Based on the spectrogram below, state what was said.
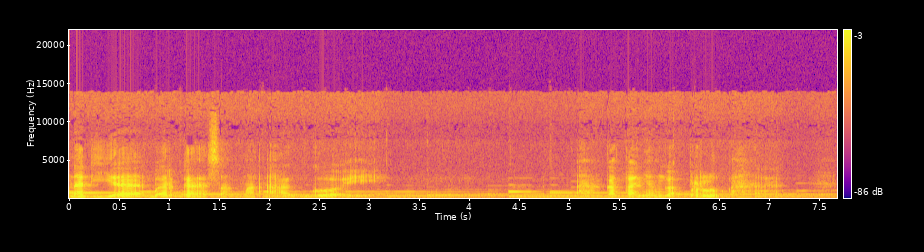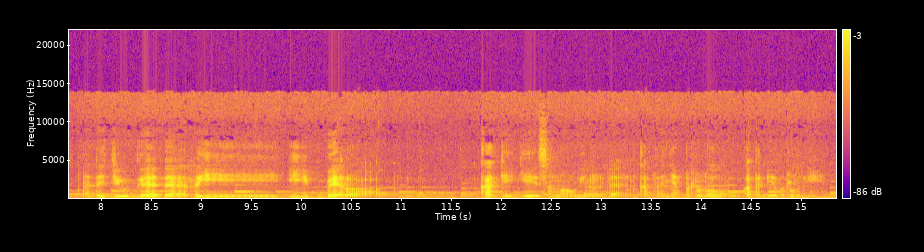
Nadia Barka sama Agoy. Ah katanya nggak perlu. Ada juga dari Ibel KGG sama Wildan. Katanya perlu kata dia perlu nih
